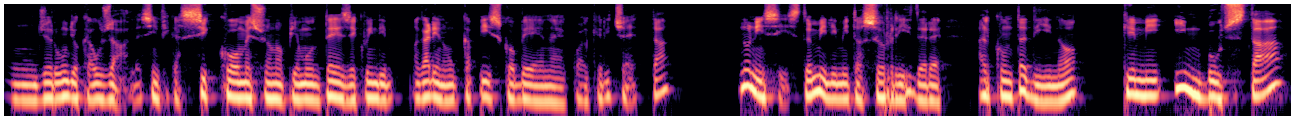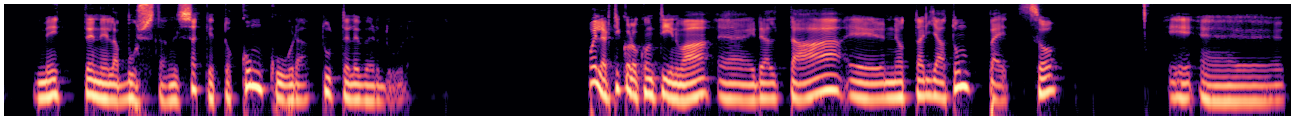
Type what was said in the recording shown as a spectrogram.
un gerundio causale, significa siccome sono piemontese, quindi magari non capisco bene qualche ricetta, non insisto e mi limito a sorridere al contadino che mi imbusta mette nella busta, nel sacchetto con cura tutte le verdure. Poi l'articolo continua, eh, in realtà eh, ne ho tagliato un pezzo e eh,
